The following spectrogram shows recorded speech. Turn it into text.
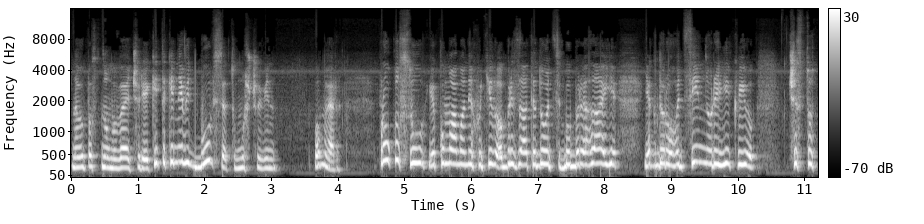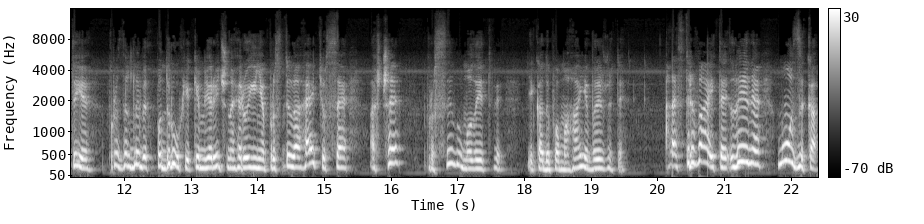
на випускному вечорі, який таки не відбувся, тому що він помер. Про косу, яку мама не хотіла обрізати доці, бо берегла її як дорогоцінну реліквію чистоти, про зрадливих подруг, яким лірична героїня простила геть усе, а ще про силу молитви, яка допомагає вижити. Але стривайте, лине музика.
